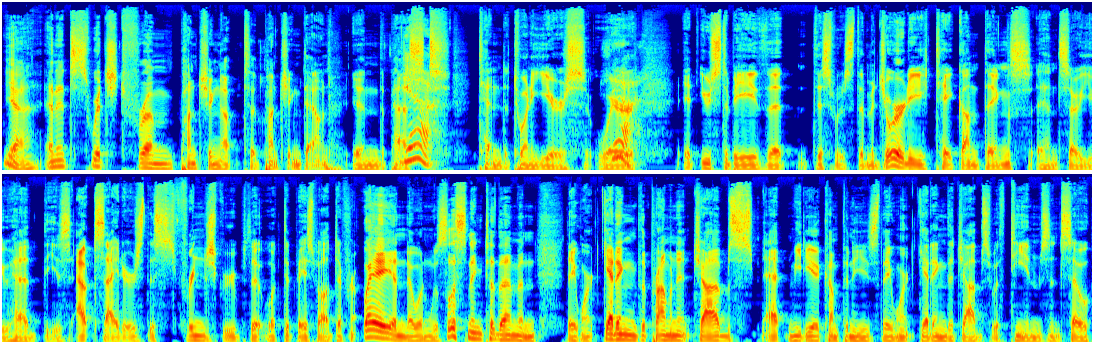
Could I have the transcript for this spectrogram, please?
Yeah, and it's switched from punching up to punching down in the past yeah. 10 to 20 years where yeah it used to be that this was the majority take on things. And so you had these outsiders, this fringe group that looked at baseball a different way, and no one was listening to them. And they weren't getting the prominent jobs at media companies. They weren't getting the jobs with teams. And so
